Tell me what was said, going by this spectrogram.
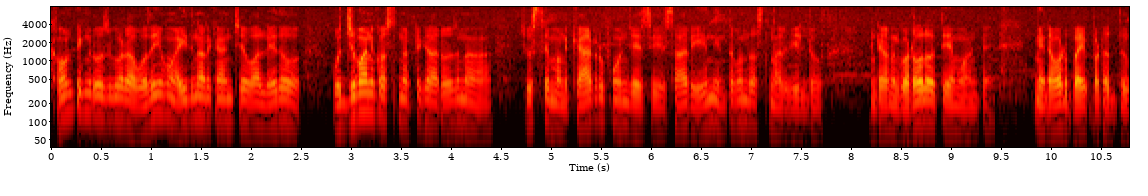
కౌంటింగ్ రోజు కూడా ఉదయం ఐదున్నర కాంచే వాళ్ళు ఏదో ఉద్యమానికి వస్తున్నట్టుగా ఆ రోజున చూస్తే మన క్యాడర్ ఫోన్ చేసి సార్ ఏంది ఇంతమంది వస్తున్నారు వీళ్ళు? అంటే ఏమైనా గొడవలు అవుతాయేమో అంటే మీరు ఎవడు భయపడద్దు.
